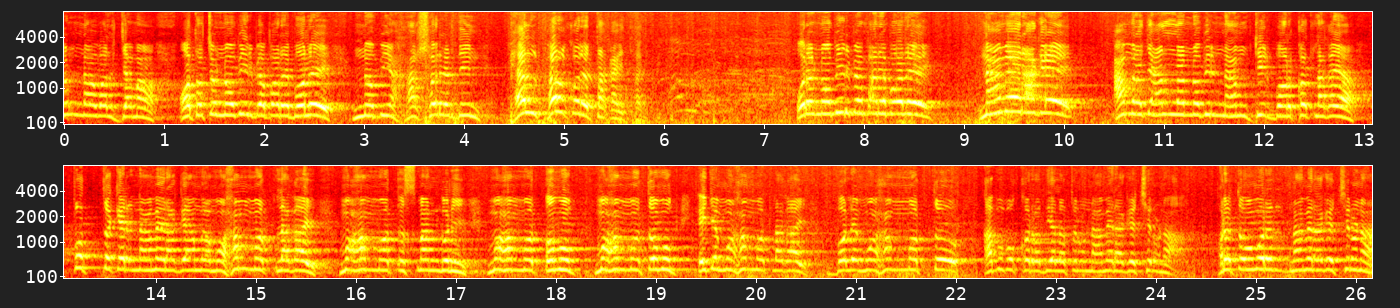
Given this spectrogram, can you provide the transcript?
সুন্না ওয়াল জামা অথচ নবীর ব্যাপারে বলে নবী হাসরের দিন ফেল ফেল করে তাকায় থাকবে। ওরা নবীর ব্যাপারে বলে, নামের আগে আমরা যে আল্লাহ নবীর নামটির বরকত লাগায়া, প্রত্যেকের নামের আগে আমরা মোহাম্মদ লাগাই, মোহাম্মদ উসমান গনি, মোহাম্মদ অমুক মোহাম্মদ অমুক, এই যে মোহাম্মদ লাগাই, বলে মোহাম্মদ তো আবু বকর রদিয়াল্লাহ নামের আগে ছিল না। হয়তো ওমরের নামের আগে ছিল না,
